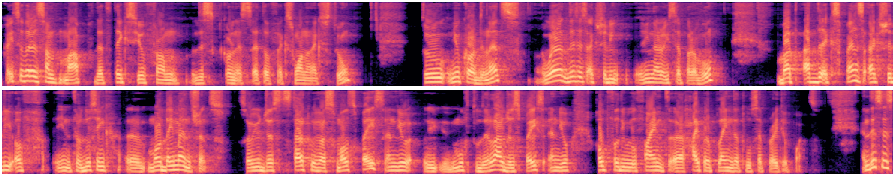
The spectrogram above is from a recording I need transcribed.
Okay, so there is some map that takes you from this coordinate set of x1 and x2 to new coordinates where this is actually linearly separable but at the expense actually of introducing uh, more dimensions. So you just start with a small space and you, move to the larger space and you hopefully will find a hyperplane that will separate your points. And this is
